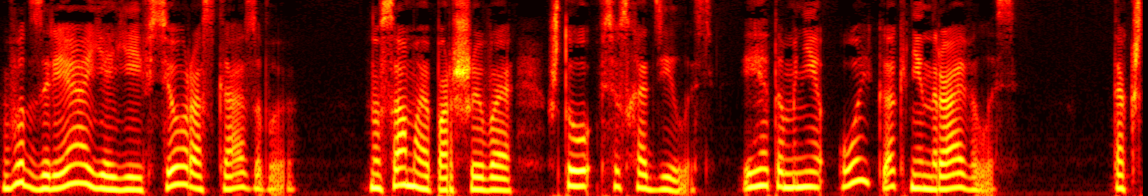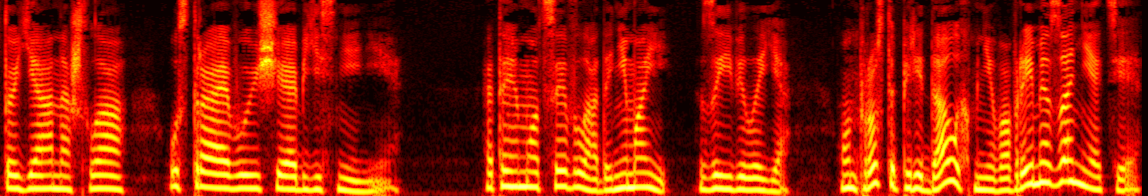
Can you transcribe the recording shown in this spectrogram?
Вот зря я ей все рассказываю. Но самое паршивое, что все сходилось, и это мне ой как не нравилось. Так что я нашла устраивающее объяснение — «Это эмоции Влада, не мои», — заявила я. «Он просто передал их мне во время занятия.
